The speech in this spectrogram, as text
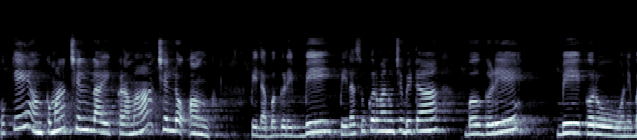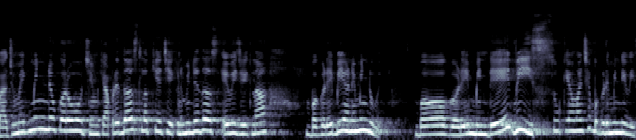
ઓકે, અંકમાં છેલ્લા એકડામાં છેલ્લો અંક. પહેલાં બગડે બે પહેલાં શું કરવાનું છે બેટા? બગડે બે કરો અને બાજુમાં એક મીંડું કરો. જેમ કે આપણે દસ લખીએ છીએ, એકને મીંડે દસ, એવી જ રીતના બગડે બે અને મીંડું બગડે મીંડે વીસ. શું કહેવામાં છે? બગડે મીંડે વીસ.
